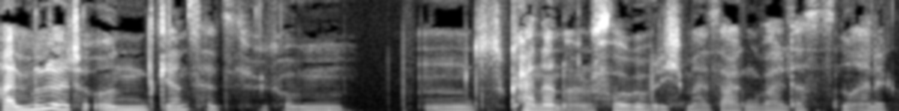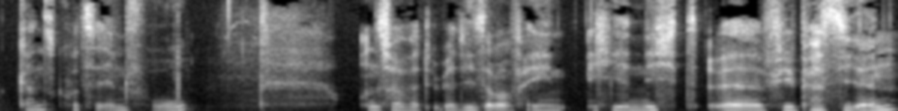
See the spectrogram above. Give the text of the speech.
Hallo Leute und ganz herzlich willkommen mm, zu keiner neuen Folge, würde ich mal sagen, weil das ist nur eine ganz kurze Info. Und zwar wird über die Sommerferien hier nicht äh, viel passieren.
